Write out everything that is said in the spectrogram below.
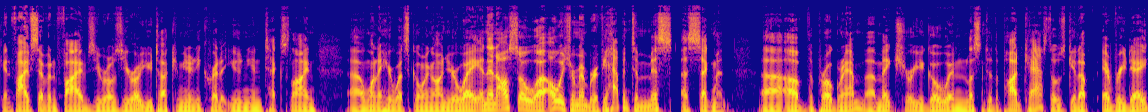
Again, 57500, Utah Community Credit Union text line. Uh, Want to hear what's going on your way. And then also, uh, always remember if you happen to miss a segment uh, of the program, uh, make sure you go and listen to the podcast. Those get up every day.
